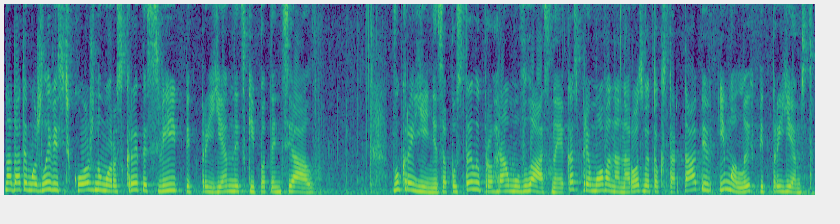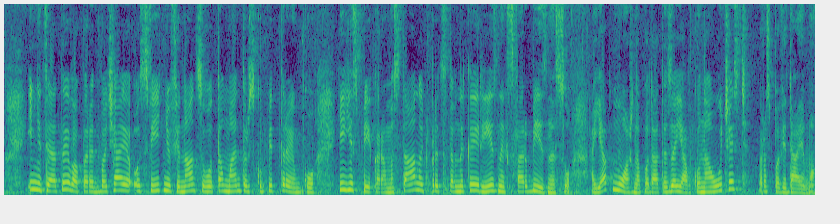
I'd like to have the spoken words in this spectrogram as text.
Надати можливість кожному розкрити свій підприємницький потенціал. В Україні запустили програму Власне, яка спрямована на розвиток стартапів і малих підприємств. Ініціатива передбачає освітню, фінансову та менторську підтримку. Її спікерами стануть представники різних сфер бізнесу. А як можна подати заявку на участь, розповідаємо.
